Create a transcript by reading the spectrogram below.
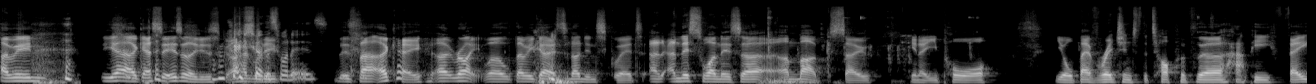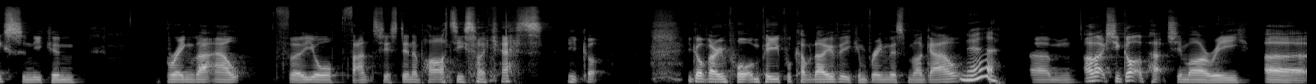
I mean, yeah, I guess it is. I just I'm I pretty sure really that's what it is. Is that okay? Uh, right. Well, there we go. It's an onion squid, and and this one is a, a mug. So you know, you pour your beverage into the top of the happy face, and you can bring that out for your fanciest dinner parties. I guess you got you got very important people coming over. You can bring this mug out. Yeah. Um, I've actually got a Pachimari uh,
